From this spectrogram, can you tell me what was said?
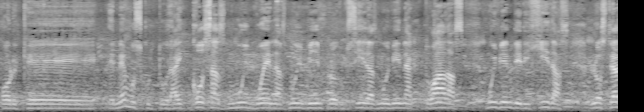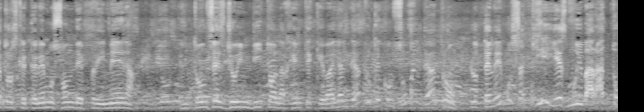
porque tenemos cultura, hay cosas muy buenas, muy bien producidas, muy bien actuadas, muy bien dirigidas. Los teatros que tenemos son de primera. Entonces yo invito a la gente que vaya al teatro, que consuma el teatro. Lo tenemos aquí y es muy barato.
